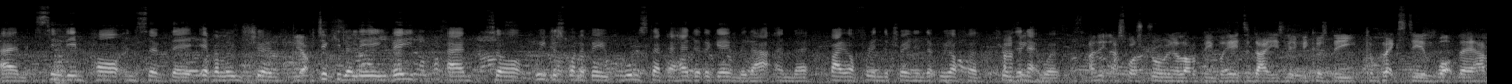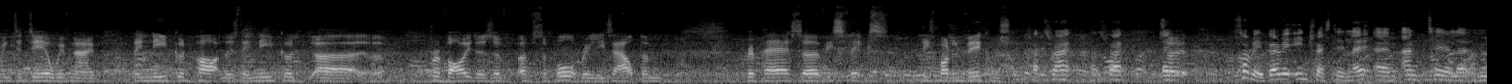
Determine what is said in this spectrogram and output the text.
and see the importance of the evolution, Yeah. particularly EV. Um, so we just want to be one step ahead of the game with that, and uh, by offering the training that we offer through I the think- networks. I think that's what's drawing a lot of people here today, isn't it? Because the complexity of what they're having to deal with now, they need good partners, they need good uh, providers of, of support really to help them repair, service, fix these modern vehicles. That's right. That's right. So- Um, sorry, very interestingly, um, Anne Taylor, who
